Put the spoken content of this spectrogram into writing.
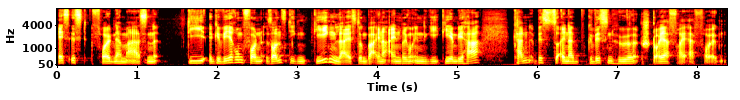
Es ist folgendermaßen. Die Gewährung von sonstigen Gegenleistungen bei einer Einbringung in die GmbH kann bis zu einer gewissen Höhe steuerfrei erfolgen.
